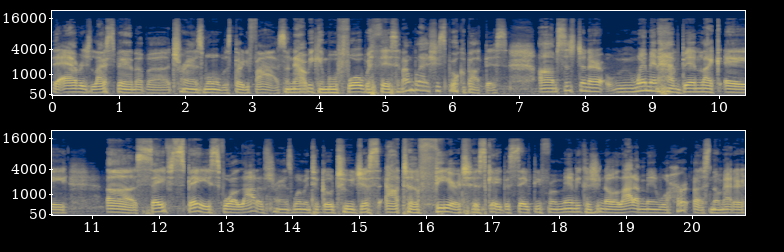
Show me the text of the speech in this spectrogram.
the average lifespan of a trans woman was 35. So now we can move forward with this, and I'm glad she spoke about this. Um, cisgender women have been like a uh, safe space for a lot of trans women to go to just out of fear to escape the safety from men because you know a lot of men will hurt us no matter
